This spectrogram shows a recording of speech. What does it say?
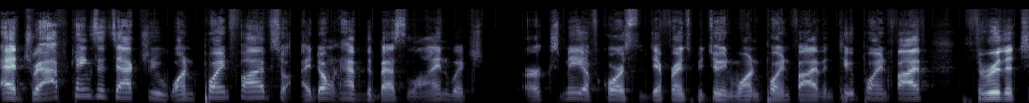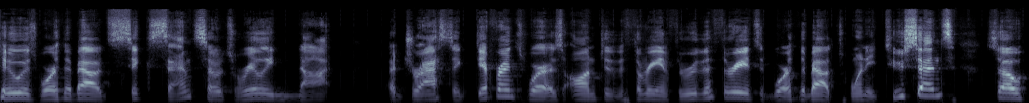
at DraftKings, it's actually 1.5, so I don't have the best line, which irks me. Of course, the difference between 1.5 and 2.5 through the two is worth about six cents, so it's really not a drastic difference. Whereas onto the three and through the three, it's worth about 22 cents. So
